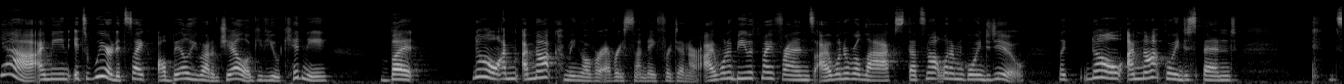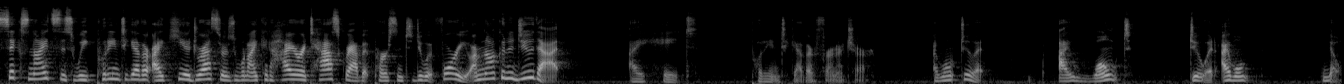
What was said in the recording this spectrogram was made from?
yeah, I mean, it's weird. It's like, I'll bail you out of jail, I'll give you a kidney, but no, I'm, I'm not coming over every Sunday for dinner. I want to be with my friends. I want to relax. That's not what I'm going to do. Like, no, I'm not going to spend six nights this week putting together IKEA dressers when I could hire a TaskRabbit person to do it for you. I'm not going to do that. I hate putting together furniture. I won't do it. I won't do it. I won't. No.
